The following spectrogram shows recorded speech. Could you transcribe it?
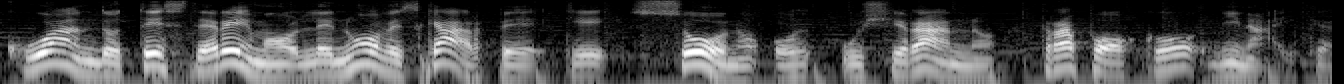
quando testeremo le nuove scarpe che sono o usciranno tra poco di Nike?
